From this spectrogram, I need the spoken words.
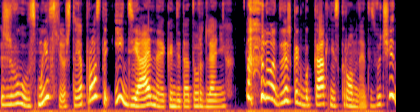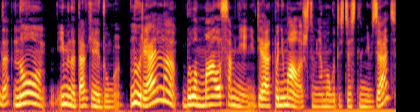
живу с мыслью, что я просто идеальная кандидатура для них. ну, вот, знаешь, как бы как нескромно это звучит, да? Но именно так я и думаю. Ну, реально было мало сомнений. Я понимала, что меня могут, естественно, не взять.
